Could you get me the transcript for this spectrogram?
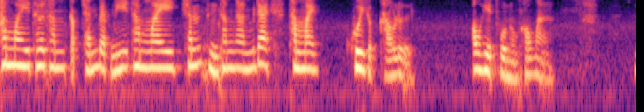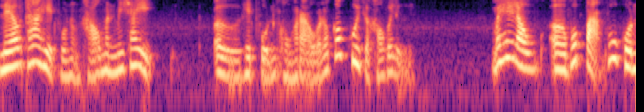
ทำไมเธอทำกับฉันแบบนี้ทำไมฉันถึงทำงานไม่ได้ทำไมคุยกับเขาเลย เอาเหตุผลของเขามา แล้วถ้าเหตุผลของเขามันไม่ใช่ เออเหตุผลของเราเราก็คุยกับเขาไปเลย ไม่ให้เราเออพบปะผู้คน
